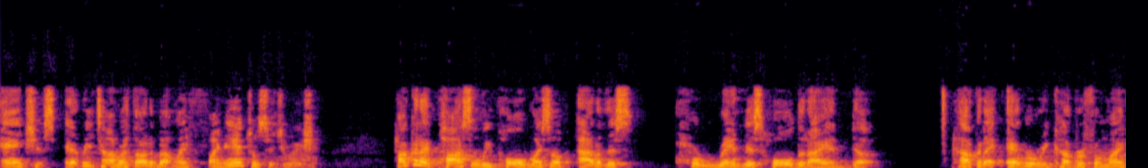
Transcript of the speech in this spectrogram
anxious every time I thought about my financial situation. How could I possibly pull myself out of this horrendous hole that I had dug? How could I ever recover from my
